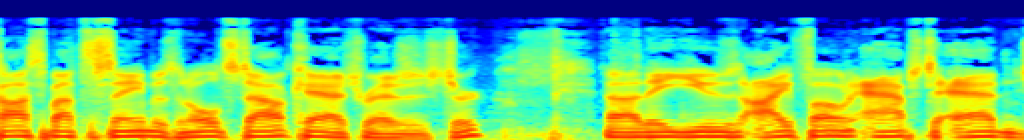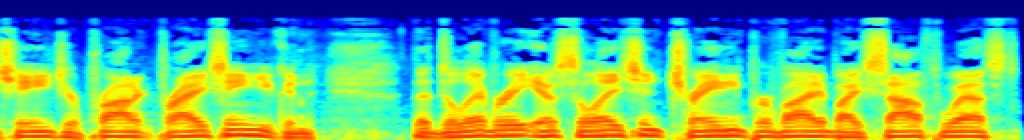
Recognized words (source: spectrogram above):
costs about the same as an old style cash register. Uh, they use iPhone apps to add and change your product pricing. You can the delivery, installation, training provided by Southwest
